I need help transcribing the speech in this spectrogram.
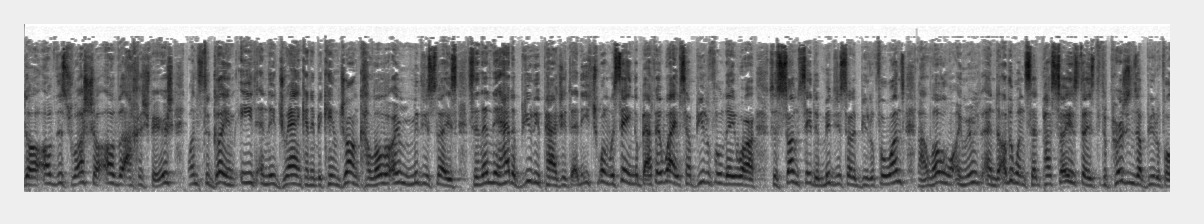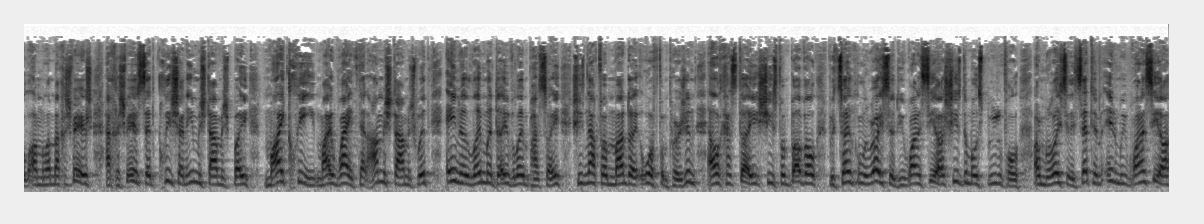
Suda of this rasha of Achashverosh, once the Goyim ate and they drank and they became drunk, so then they had a beauty pageant and each one was saying about their wives how beautiful they were. So some say the Medians are the beautiful ones, and the other one said, the Persians are beautiful. Achashverosh said, my kli, my wife that I'm mishtamish with, she's not from Madai or from Persian. El she's from Bavel. Do you want to see her? She's the most beautiful. They said to him, in we want to see her,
